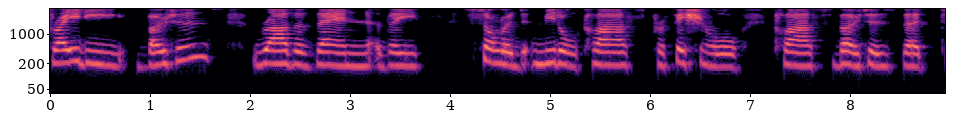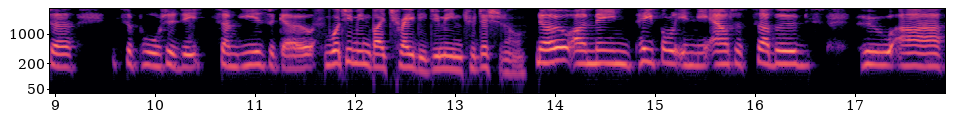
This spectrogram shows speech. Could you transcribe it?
tradie voters rather than the solid middle class, professional class voters that uh, supported it some years ago. What do you mean by tradie? Do you mean traditional? No, I mean people in the outer suburbs who are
